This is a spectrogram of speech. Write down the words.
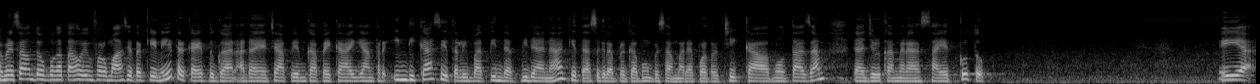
Pemirsa untuk mengetahui informasi terkini terkait dugaan adanya capim KPK yang terindikasi terlibat tindak pidana, kita segera bergabung bersama reporter Cikal Multazam dan juru kamera Said Kutub. Iya,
